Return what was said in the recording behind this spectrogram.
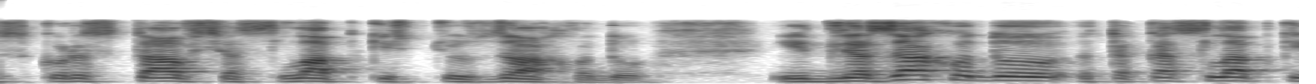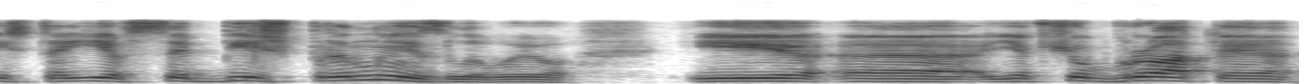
скористався слабкістю Заходу. І для Заходу така слабкість стає все більш принизливою. І якщо брати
